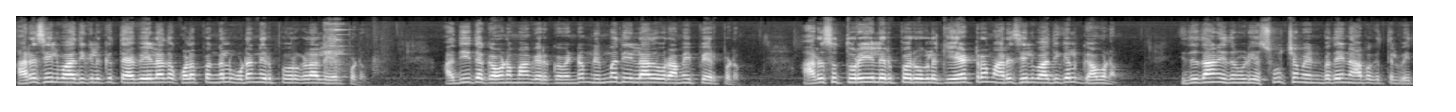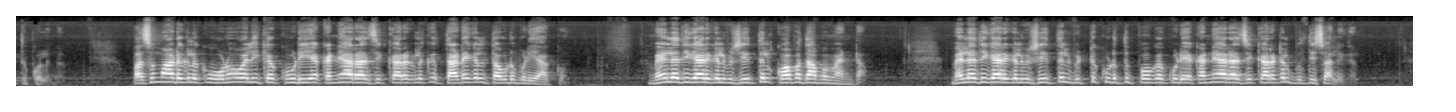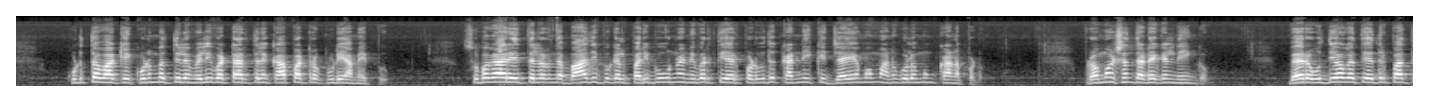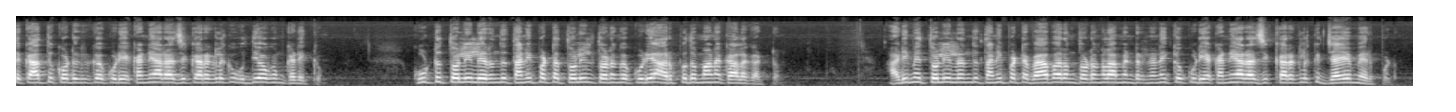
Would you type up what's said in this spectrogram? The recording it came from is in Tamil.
அரசியல்வாதிகளுக்கு தேவையில்லாத குழப்பங்கள் உடன் இருப்பவர்களால் ஏற்படும். அதீத கவனமாக இருக்க வேண்டும். நிம்மதி இல்லாத ஒரு அமைப்பு ஏற்படும். அரசு துறையில் இருப்பவர்களுக்கு ஏற்றம் அரசியல்வாதிகள் கவனம். இதுதான் இதனுடைய சூட்சம் என்பதை ஞாபகத்தில் வைத்துக் கொள்ளுங்கள். பசுமாடுகளுக்கு உணவளிக்கக்கூடிய கன்னியாராசிக்காரர்களுக்கு தடைகள் தவிடுபடியாக்கும். மேலதிகாரிகள் விஷயத்தில் கோபதாபம் வேண்டாம். மேலதிகாரிகள் விஷயத்தில் விட்டு கொடுத்து போகக்கூடிய கன்னியாராசிக்காரர்கள் புத்திசாலிகள். கொடுத்த வாக்கை குடும்பத்திலும் வெளிவட்டாரத்திலும் காப்பாற்றக்கூடிய அமைப்பு. சுபகாரியத்தில் இருந்த பாதிப்புகள் பரிபூர்ண நிவர்த்தி ஏற்படுவது கண்ணிக்கு ஜெயமும் அனுகூலமும் காணப்படும். ப்ரொமோஷன் தடைகள் நீங்கும். வேறு உத்தியோகத்தை எதிர்பார்த்து காத்து கொண்டிருக்கக்கூடிய இருக்கக்கூடிய கன்னியாராசிக்காரர்களுக்கு உத்தியோகம் கிடைக்கும். கூட்டு தொழிலிருந்து தனிப்பட்ட தொழில் தொடங்கக்கூடிய அற்புதமான காலகட்டம். அடிமை தொழிலிருந்து தனிப்பட்ட வியாபாரம் தொடங்கலாம் என்று நினைக்கக்கூடிய கன்னியாராசிக்காரர்களுக்கு ஜெயம் ஏற்படும்.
